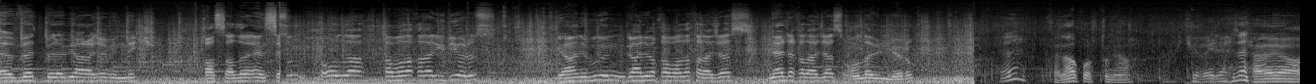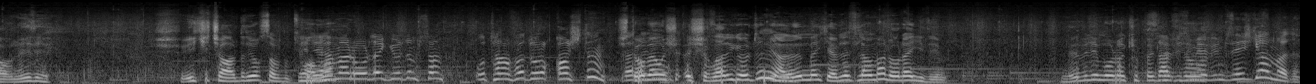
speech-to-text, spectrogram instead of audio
Evet böyle bir araca bindik. Kasalı ense. Onunla Kaval'a kadar gidiyoruz. Yani bugün galiba Kaval'a kalacağız. Nerede kalacağız onu da bilmiyorum. He? Fena korktum ya. Küvelerden. He ya o neydi? Şu İyi ki çağırdın yoksa bu Seni Allah- hemen orada gördüm sen. O tarafa doğru kaçtın. İşte o ben o ışı- ışıkları gördüm ya dedim belki evler falan var oraya gideyim. Ne bileyim orada köpekler Sen falan bizim var. evimize hiç gelmedin.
